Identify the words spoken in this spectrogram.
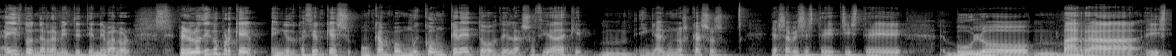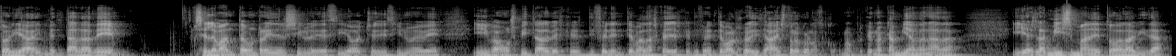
Ahí es donde realmente tiene valor. Pero lo digo porque en educación, que es un campo muy concreto de la sociedad, que mm, en algunos casos, ya sabes, este chiste bulo barra historia inventada de se levanta un rey del siglo XVIII, XIX y va a un hospital, ves que es diferente, va a las calles que es diferente, va a una escuela y dice, ah, esto lo conozco, ¿no? Porque no ha cambiado nada y es la misma de toda la vida,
